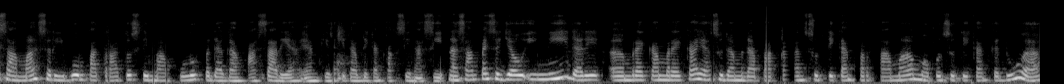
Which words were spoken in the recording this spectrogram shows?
sama 1.400 150 pedagang pasar ya yang kita berikan vaksinasi. Nah, sampai sejauh ini dari eh, mereka-mereka yang sudah mendapatkan suntikan pertama maupun suntikan kedua,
